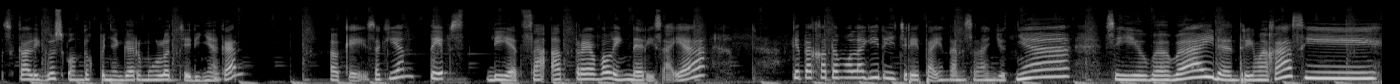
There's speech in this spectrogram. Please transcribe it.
sekaligus untuk penyegar mulut jadinya kan? Oke, sekian tips diet saat traveling dari saya. Kita ketemu lagi di cerita Intan selanjutnya. See you, bye-bye, dan terima kasih.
